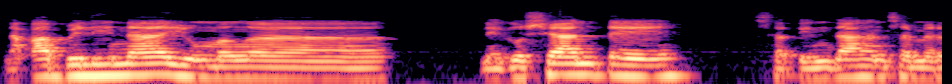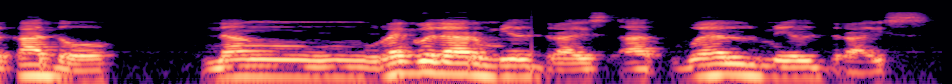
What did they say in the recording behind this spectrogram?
Nakabili na yung mga negosyante sa tindahan sa merkado ng regular milled rice at well milled rice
